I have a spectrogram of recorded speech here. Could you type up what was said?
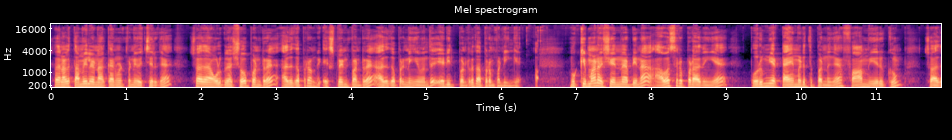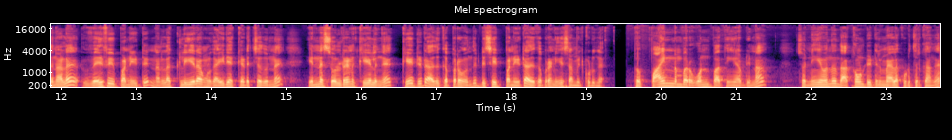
ஸோ அதனால் தமிழில் நான் கன்வெர்ட் பண்ணி வச்சுருக்கேன். ஸோ அதை உங்களுக்கு நான் ஷோ பண்ணுறேன் அதுக்கப்புறம் எக்ஸ்பிளைன் பண்ணுறேன் அதுக்கப்புறம் நீங்கள் வந்து எடிட் பண்ணுறது அப்புறம் பண்ணிங்க. முக்கியமான விஷயம் என்ன அப்படின்னா அவசரப்படாதீங்க. பொறுமையாக டைம் எடுத்து பண்ணுங்கள் ஃபார்ம் இருக்கும். ஸோ அதனால் வெரிஃபை பண்ணிவிட்டு நல்லா கிளியராக உங்களுக்கு ஐடியா கிடைச்சதுன்னு என்ன சொல்கிறேன்னு கேளுங்க. கேட்டுட்டு அதுக்கப்புறம் வந்து டிசைட் பண்ணிவிட்டு அதுக்கப்புறம் நீங்கள் சப்மிட் கொடுங்க. இப்போ பாயிண்ட் நம்பர் ஒன் பார்த்தீங்க அப்படின்னா ஸோ நீங்கள் வந்து அந்த அக்கௌண்ட் டீட்டெயில் மேலே கொடுத்துருக்காங்க.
